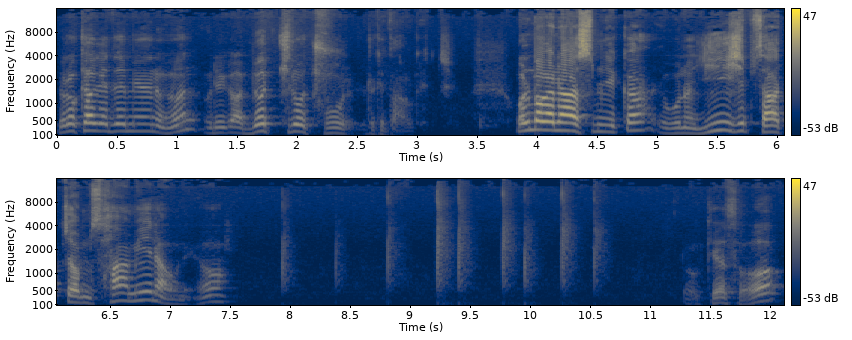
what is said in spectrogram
이렇게 하게 되면은 우리가 몇 킬로 줄 이렇게 나오겠죠. 얼마가 나왔습니까? 요거는 24.3이 나오네요. 이렇게 해서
